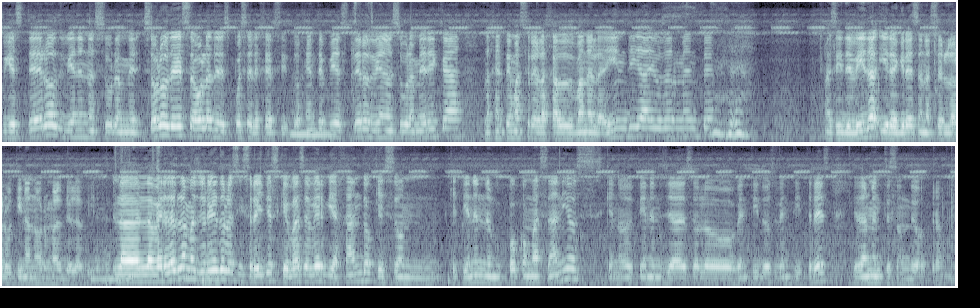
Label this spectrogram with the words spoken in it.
fiesteros vienen a Sudamérica, solo de esa ola de después el ejército. Gente fiesteros vienen a Sudamérica, la gente más relajados van a la India usualmente. Así de vida y regresan a hacer la rutina normal de la vida. La, la verdad la mayoría de los israelíes que vas a ver viajando que son que tienen un poco más años, que no tienen ya solo 22, 23, realmente son de otra onda.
